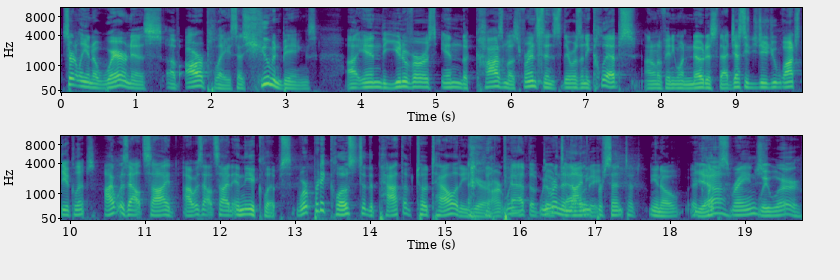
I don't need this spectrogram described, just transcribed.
certainly an awareness of our place as human beings uh, in the universe, in the cosmos. For instance, there was an eclipse. I don't know if anyone noticed that. Jesse, did you watch the eclipse? I was outside. I was outside in the eclipse. We're pretty close to the path of totality here, aren't we? path of we were in the ninety percent, you know, eclipse range. We were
